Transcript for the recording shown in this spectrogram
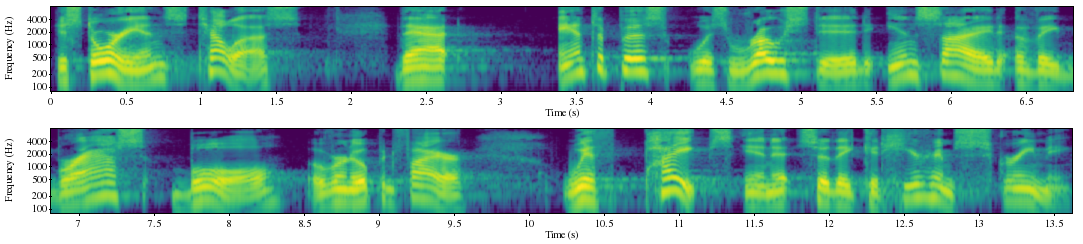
Historians tell us that Antipas was roasted inside of a brass bull over an open fire with pipes in it so they could hear him screaming.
